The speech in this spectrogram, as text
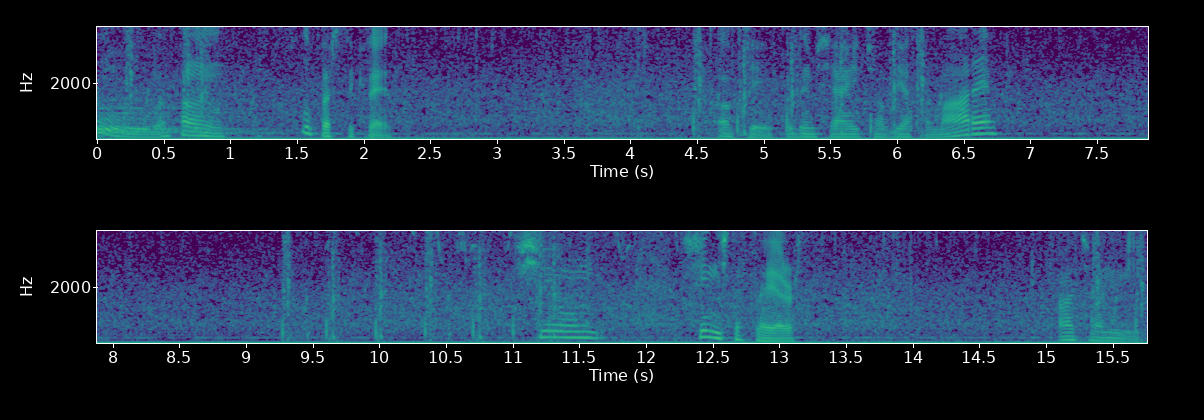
Uh, asta e un super secret. Ok, vedem și aici o viață mare. Și un... Și niște flares. Altceva nimic.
